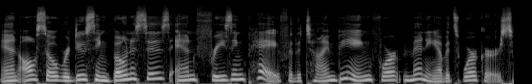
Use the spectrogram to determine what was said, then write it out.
and also reducing bonuses and freezing pay for the time being for many of its workers.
